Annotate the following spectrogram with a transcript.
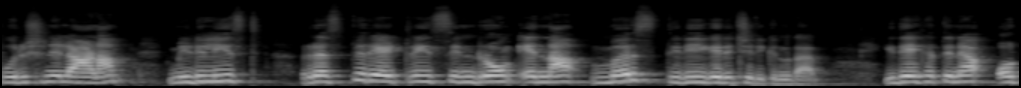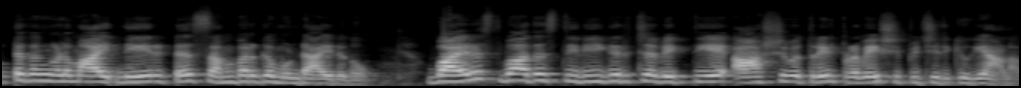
പുരുഷനിലാണ് മിഡിൽ ഈസ്റ്റ് റെസ്പിറേറ്ററി സിൻഡ്രോം എന്ന മെർസ് സ്ഥിരീകരിച്ചിരിക്കുന്നത്. ഇദ്ദേഹത്തിന് ഒട്ടകങ്ങളുമായി നേരിട്ട് സമ്പർക്കമുണ്ടായിരുന്നു. വൈറസ് ബാധ സ്ഥിരീകരിച്ച വ്യക്തിയെ ആശുപത്രിയിൽ പ്രവേശിപ്പിച്ചിരിക്കുകയാണ്.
